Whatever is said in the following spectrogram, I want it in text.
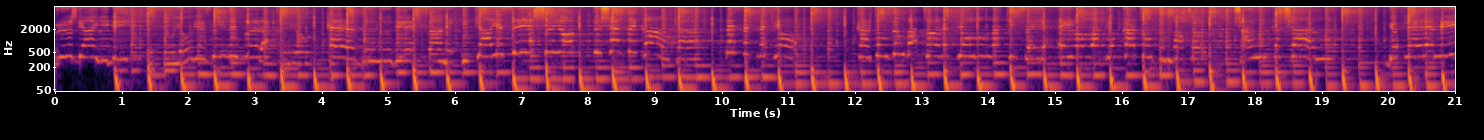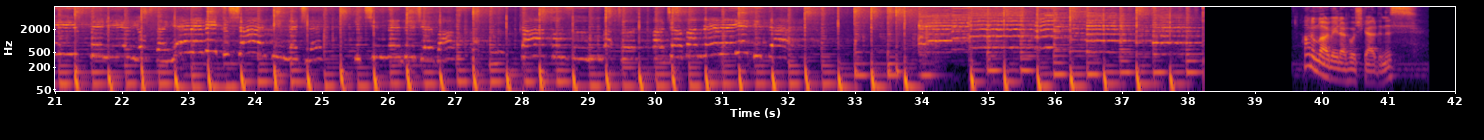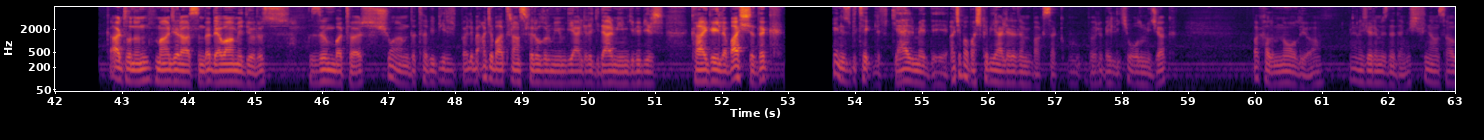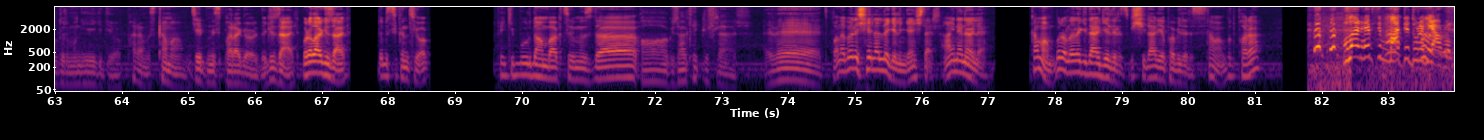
Rüzgar gibi esiyor yüzünü bırakıyor Hanımlar beyler hoş geldiniz. Karton'un macerasında devam ediyoruz. Zımbatör. Şu anda tabii bir böyle ben acaba transfer olur muyum, bir yerlere gider miyim gibi bir kaygıyla başladık. Henüz bir teklif gelmedi. Acaba başka bir yerlere de mi baksak? Bu böyle belli ki olmayacak. Bakalım ne oluyor. Menajerimiz ne demiş? Finansal durumun iyi gidiyor. Paramız tamam. Cebimiz para gördü. Güzel. Buralar güzel. Burada bir sıkıntı yok. Peki buradan baktığımızda, aa güzel teklifler. Evet, bana böyle şeylerle gelin gençler. Aynen öyle. Tamam, buralara gider geliriz. Bir şeyler yapabiliriz. Tamam, bu para? Bunlar hepsi madde durum yavrum.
